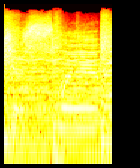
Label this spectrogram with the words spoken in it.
just swim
